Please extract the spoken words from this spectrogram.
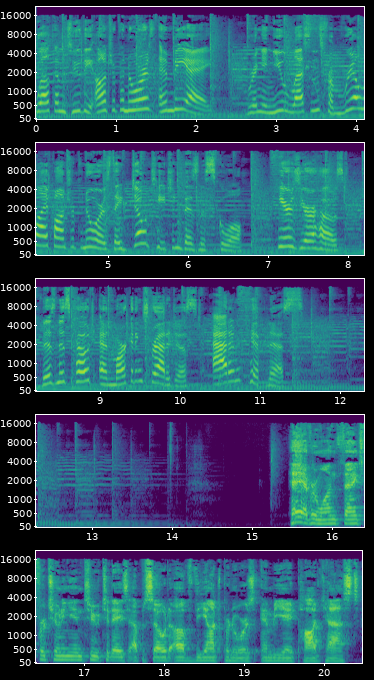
Welcome to the Entrepreneurs MBA, bringing you lessons from real life entrepreneurs they don't teach in business school. Here's your host, business coach and marketing strategist, Adam Kipnes. Hey everyone, thanks for tuning in to today's episode of the Entrepreneurs MBA podcast,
